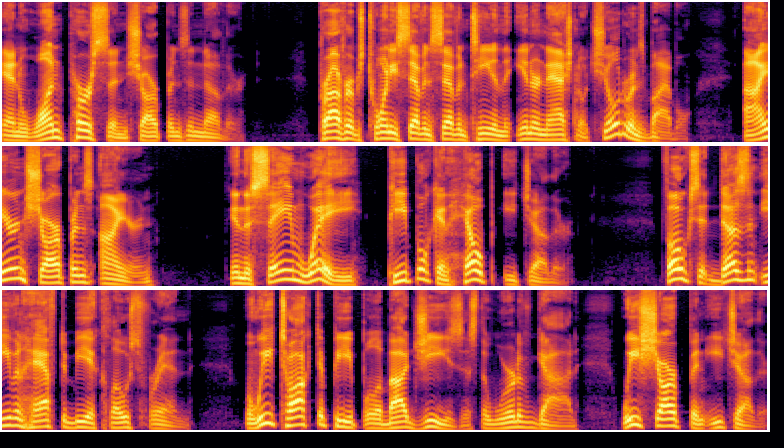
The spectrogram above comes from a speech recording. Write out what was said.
and one person sharpens another. Proverbs 27 17 in the International Children's Bible iron sharpens iron. In the same way, people can help each other. Folks, it doesn't even have to be a close friend. When we talk to people about Jesus, the Word of God, we sharpen each other.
